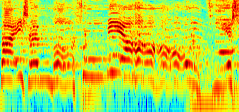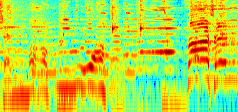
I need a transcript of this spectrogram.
栽什么树苗结什么果。撒身。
